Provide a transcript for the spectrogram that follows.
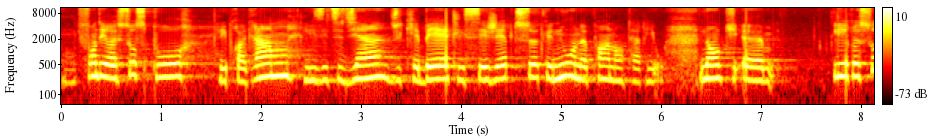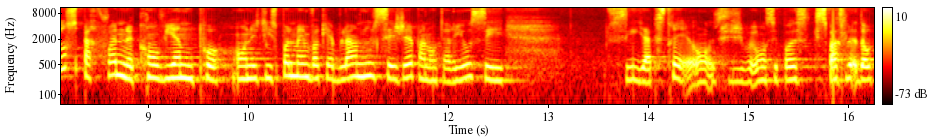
ils font des ressources pour les programmes, les étudiants du Québec, les cégeps, tout ça que nous, on n'a pas en Ontario. Donc, euh, les ressources, parfois, ne conviennent pas. On n'utilise pas le même vocabulaire. Nous, le cégep en Ontario, c'est c'est abstrait. On ne sait pas ce qui se passe là. Donc,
